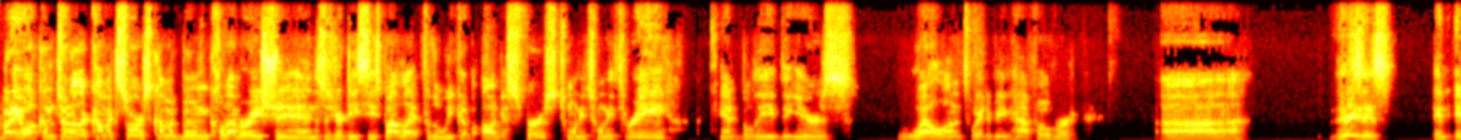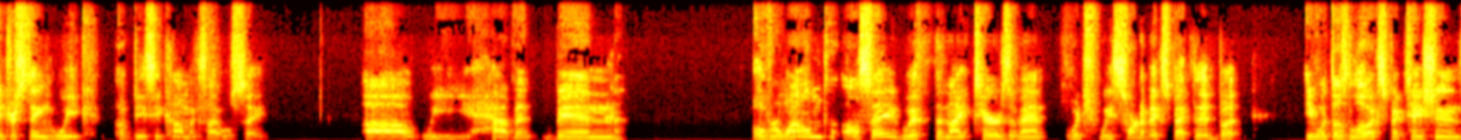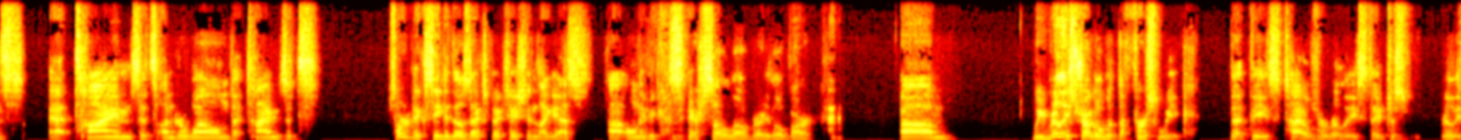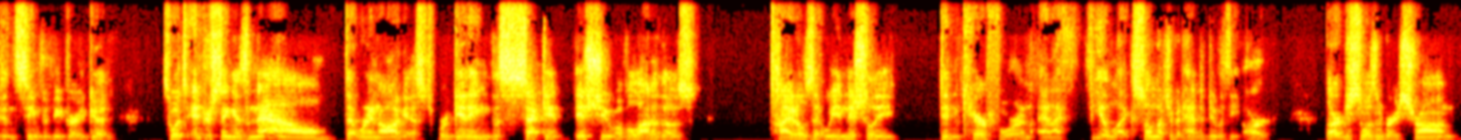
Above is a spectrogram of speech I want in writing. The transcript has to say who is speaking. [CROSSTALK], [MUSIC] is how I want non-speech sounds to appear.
Speaker 1: everybody. Welcome to another Comic Source Comic Boom collaboration. This is your DC Spotlight for the week of August 1st, 2023. I Can't believe the year's well on its way to being half over. Uh, this
Speaker 2: Crazy.
Speaker 1: is an interesting week of DC Comics, I will say. Uh, we haven't been overwhelmed, I'll say, with the Knight Terrors event, which we sort of expected, but even with those low expectations, at times it's underwhelmed. At times it's sort of exceeded those expectations, I guess, uh, only because [LAUGHS] they're so low, very low bar. Um, we really struggled with the first week that these titles were released. They just really didn't seem to be very good. So what's interesting is now that we're in August, we're getting the second issue of a lot of those titles that we initially didn't care for. And, and I feel like so much of it had to do with the art. The art just wasn't very strong.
